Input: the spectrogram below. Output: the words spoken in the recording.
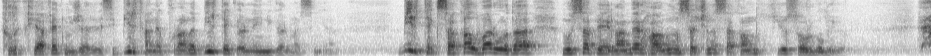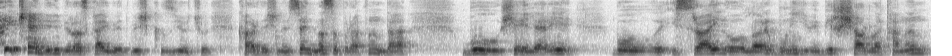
kılık kıyafet mücadelesi. Bir tane Kur'an'da bir tek örneğini görmesin ya. Bir tek sakal var orada Musa peygamber Harun'un saçını sakalını tutuyor sorguluyor. Kendini biraz kaybetmiş kızıyor kardeşine. Sen nasıl bıraktın da bu şeyleri bu İsrail oğulları bunun gibi bir şarlatanın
